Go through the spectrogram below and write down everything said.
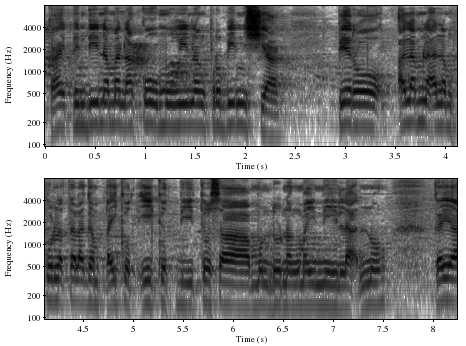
kahit hindi naman ako umuwi ng probinsya pero alam na alam ko na talagang paikot-ikot dito sa mundo ng Maynila no. Kaya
